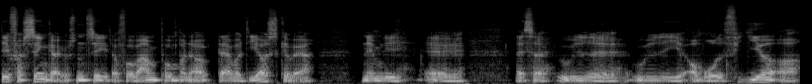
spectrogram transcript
det forsinker jo sådan set at få varmepumperne op, der hvor de også skal være, nemlig øh, altså ude, øh, ude i område 4 og,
